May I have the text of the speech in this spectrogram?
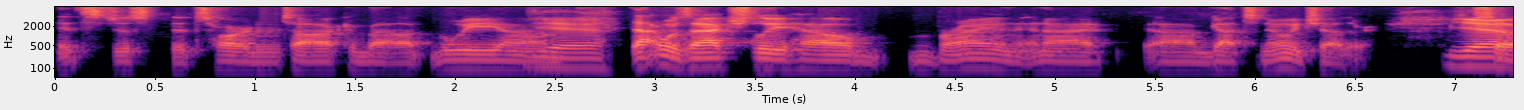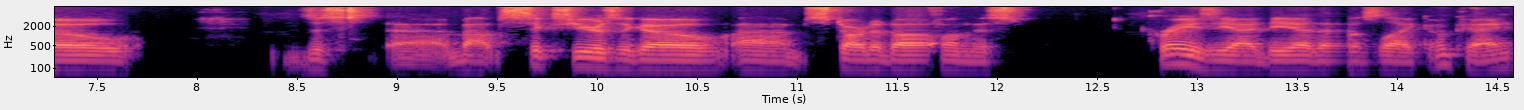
it's just it's hard to talk about. We um, yeah, that was actually how Brian and I um, got to know each other. Yeah. So just uh, about six years ago, um, started off on this crazy idea that was like, okay,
